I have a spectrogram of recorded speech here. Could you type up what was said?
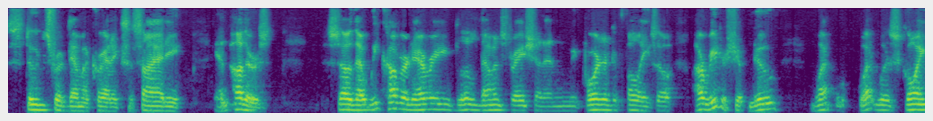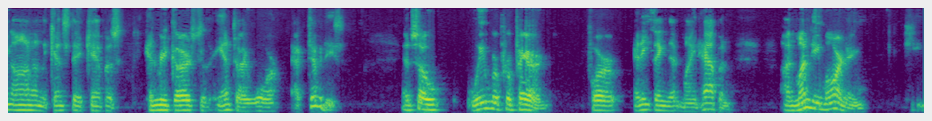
Students for a Democratic Society, and others, so that we covered every little demonstration and reported it fully. So our readership knew what, what was going on on the Kent State campus in regards to the anti-war activities. And so we were prepared for anything that might happen. On Monday morning, he,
